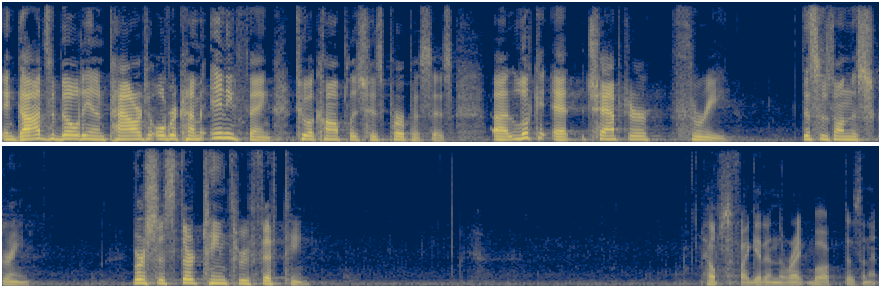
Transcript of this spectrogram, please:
in God's ability and power to overcome anything to accomplish his purposes. Uh, look at chapter 3. This is on the screen, verses 13 through 15. Helps if I get in the right book, doesn't it?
